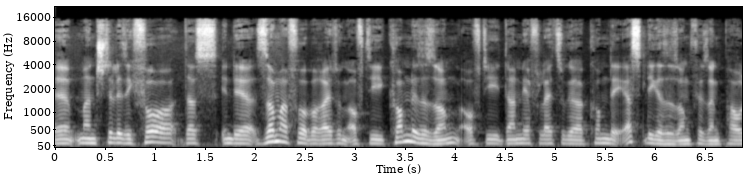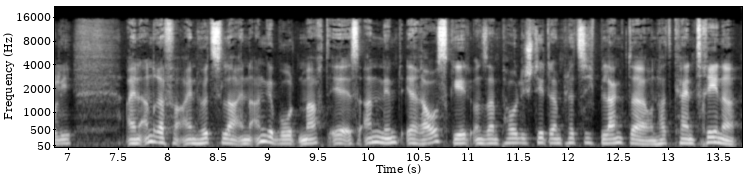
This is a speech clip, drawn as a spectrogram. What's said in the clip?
Äh, man stelle sich vor, dass in der Sommervorbereitung auf die kommende Saison, auf die dann ja vielleicht sogar kommende Erstligasaison für St. Pauli, ein anderer Verein Hützler ein Angebot macht, er es annimmt, er rausgeht und St. Pauli steht dann plötzlich blank da und hat keinen Trainer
